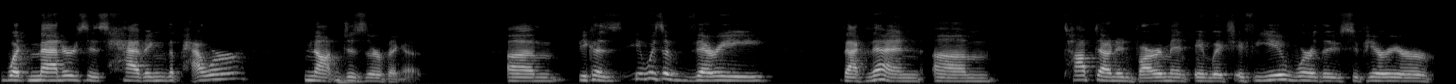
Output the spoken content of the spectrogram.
what matters is having the power, not mm-hmm. deserving it. Um, because it was a very back then um, top-down environment in which if you were the superior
